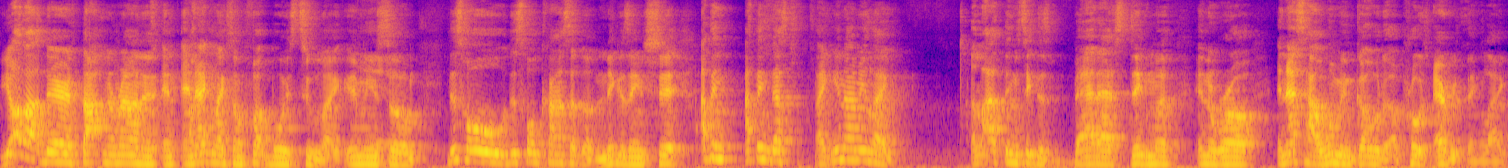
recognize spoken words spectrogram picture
y'all out there thotting around and, and, and acting like some fuck boys too. Like, I mean, Yeah. so this whole this whole concept of niggas ain't shit. I think I think that's like you know what I mean. Like a lot of things take this badass stigma in the world, and that's how women go to approach everything. Like,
